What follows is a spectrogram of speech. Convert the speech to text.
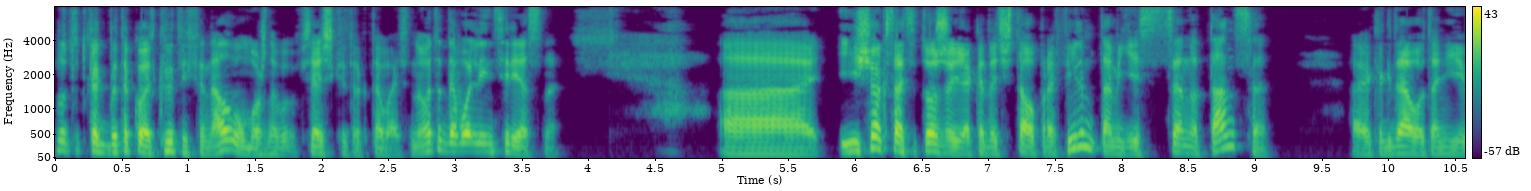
Ну, тут как бы такой открытый финал, его можно всячески трактовать, но это довольно интересно. А, и еще, кстати, тоже я когда читал про фильм, там есть сцена танца, э, когда вот они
